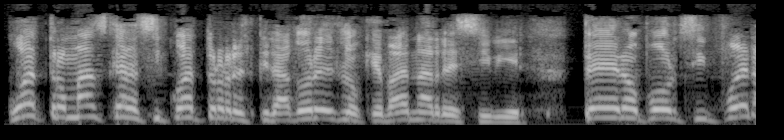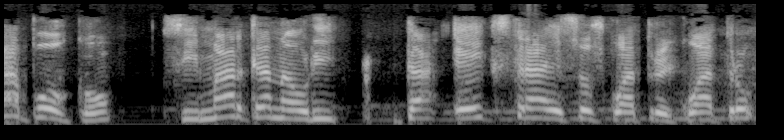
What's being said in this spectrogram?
cuatro máscaras y cuatro respiradores lo que van a recibir. Pero por si fuera poco, si marcan ahorita extra esos cuatro y cuatro,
